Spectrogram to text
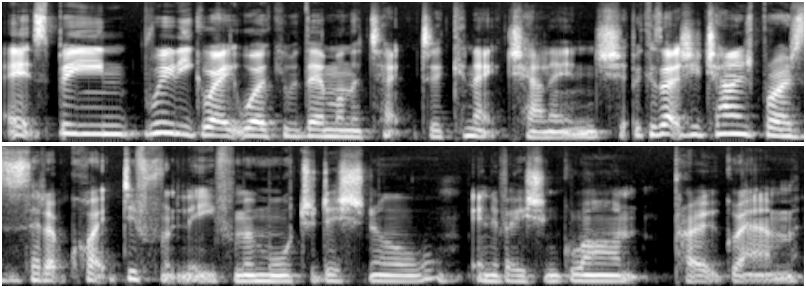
It's been really great working with them on the Tech to Connect challenge because actually challenge prizes are set up quite differently from a more traditional innovation grant program.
